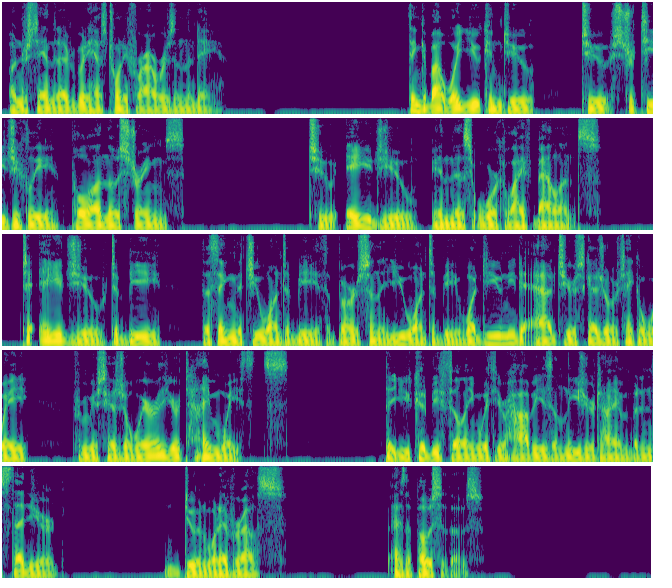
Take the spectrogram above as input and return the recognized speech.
understand that everybody has 24 hours in the day. Think about what you can do to strategically pull on those strings to aid you in this work life balance, to aid you to be the thing that you want to be, the person that you want to be? What do you need to add to your schedule or take away from your schedule? Where are your time wastes that you could be filling with your hobbies and leisure time, but instead you're doing whatever else as opposed to those?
